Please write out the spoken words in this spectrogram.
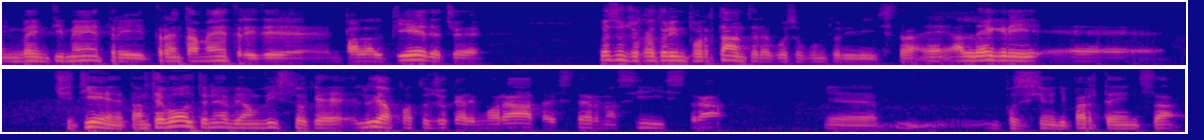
in 20 metri, 30 metri di palla al piede, cioè questo è un giocatore importante da questo punto di vista e Allegri eh, ci tiene. Tante volte noi abbiamo visto che lui ha fatto giocare Morata esterno a sinistra, eh, in posizione di partenza,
